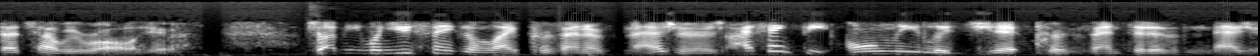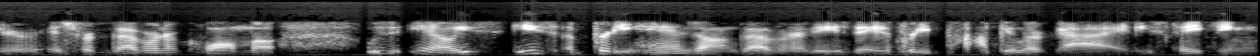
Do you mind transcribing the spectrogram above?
That's how we roll here. So I mean, when you think of like preventive measures, I think the only legit preventative measure is for Governor Cuomo, who's you know he's he's a pretty hands-on governor these days, a pretty popular guy, and he's taking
